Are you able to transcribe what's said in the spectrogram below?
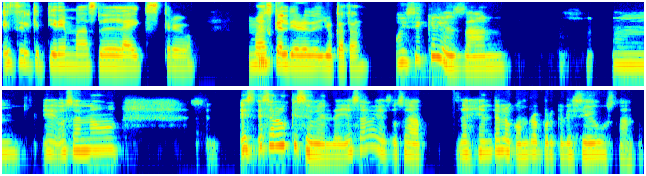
es el que tiene más likes, creo, más que el diario de Yucatán. Hoy sí que les dan, mm, eh, o sea, no, es, es algo que se vende, ya sabes, o sea, la gente lo compra porque le sigue gustando.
